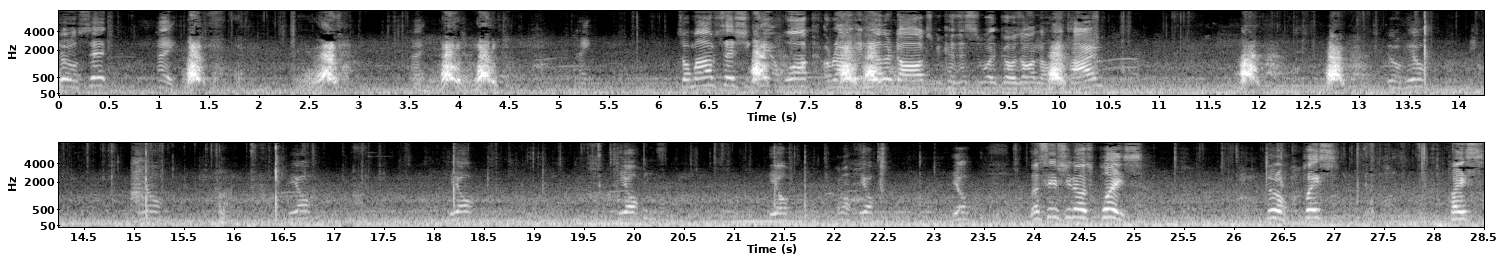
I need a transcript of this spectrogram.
Doodle, sit. Hey. Hey. So mom says she can't walk around any other dogs because this is what goes on the whole time. Heel, heel. Heel. Heel. Heel. Heel. Heel. Come on, heel. Heel. Let's see if she knows place. Doodle, place. Place.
